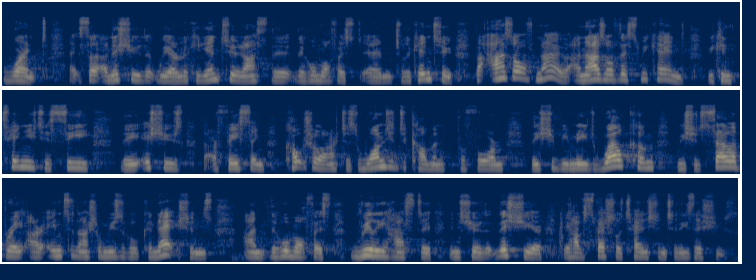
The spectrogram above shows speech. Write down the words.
weren't. It's a, an issue that we are looking into and asked the, the Home Office um, to look into. But as of now, and as of this weekend, we continue to see the issues that are facing cultural artists wanting to come and perform. They should be made welcome. We should celebrate our international musical connections and the Home Office really has to ensure that this year they have special attention to these issues.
